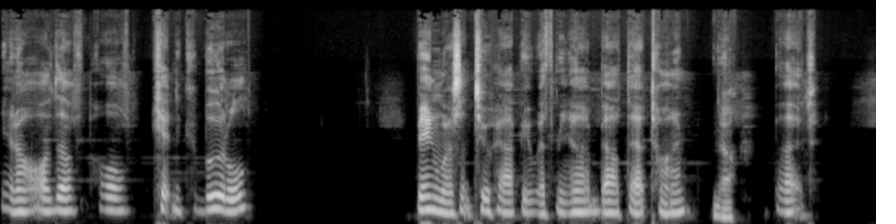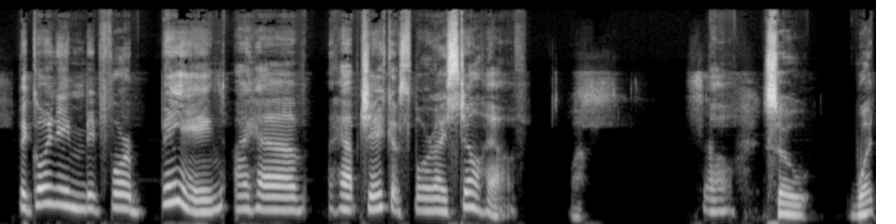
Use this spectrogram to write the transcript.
you know, the whole kit and caboodle. Bing wasn't too happy with me about that time, No. but but going even before Bing, I have a Hap Jacobs board I still have. Wow. So So, what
